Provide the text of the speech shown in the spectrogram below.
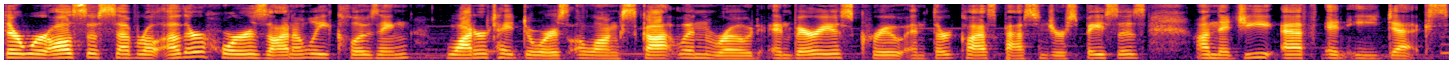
There were also several other horizontally closing watertight doors along Scotland Road and various crew and third class passenger spaces on the G, F, and E decks.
